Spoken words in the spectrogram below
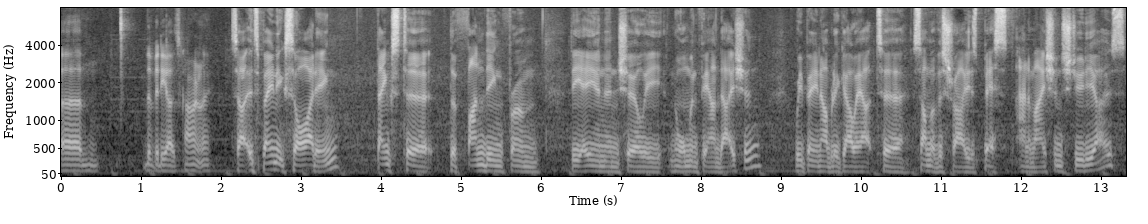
um, the videos currently? So it's been exciting thanks to the funding from the Ian and Shirley Norman Foundation. We've been able to go out to some of Australia's best animation studios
